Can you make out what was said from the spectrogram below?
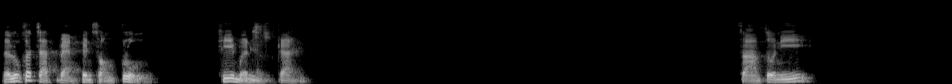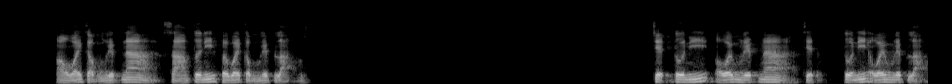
แล้วลูกก็จัดแบ่งเป็นสองกลุ่มที่เหมือนเหมือนกันสามตัวนี้ เอาไว้กับวงเล็บหน้าสามตัวนี้ไปไว้กับวงเล็บหลัง เจ็ดตัวนี้เอาไว้วงเล็บหน้าเจ็ดตัวนี้เอาไว้วงเล็บหลัง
